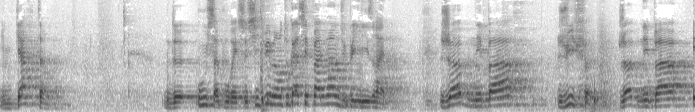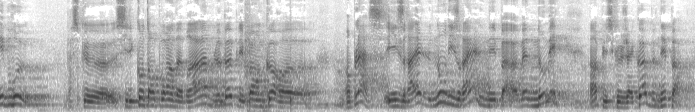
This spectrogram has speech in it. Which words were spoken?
une carte de où ça pourrait se situer, mais en tout cas, c'est pas loin du pays d'Israël. Job n'est pas juif, Job n'est pas hébreu, parce que s'il est contemporain d'Abraham, le peuple n'est pas encore euh, en place. Et Israël, le nom d'Israël n'est pas même nommé, hein, puisque Jacob n'est pas.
